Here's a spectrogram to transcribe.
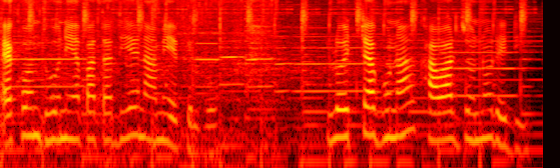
এখন ধনিয়া পাতা দিয়ে নামিয়ে ফেলব। লইট্টা ভুনা খাওয়ার জন্য রেডি।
